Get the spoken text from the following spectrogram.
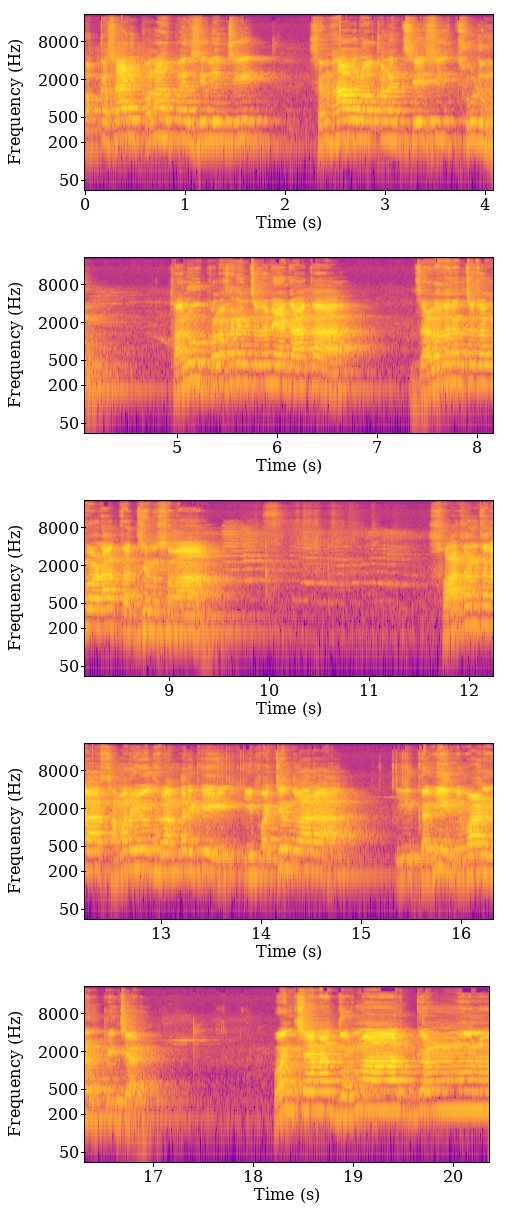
ఒక్కసారి పునః పరిశీలించి సింహావలోకనం చేసి చూడుము. తను పులకరించడమే గాక జలధరించడం కూడా తథ్యమసమా స్వాతంత్ర సమరయోధులందరికీ ఈ పద్యం ద్వారా ఈ కవి నివాళులు అర్పించారు. వంచన దుర్మార్గమును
